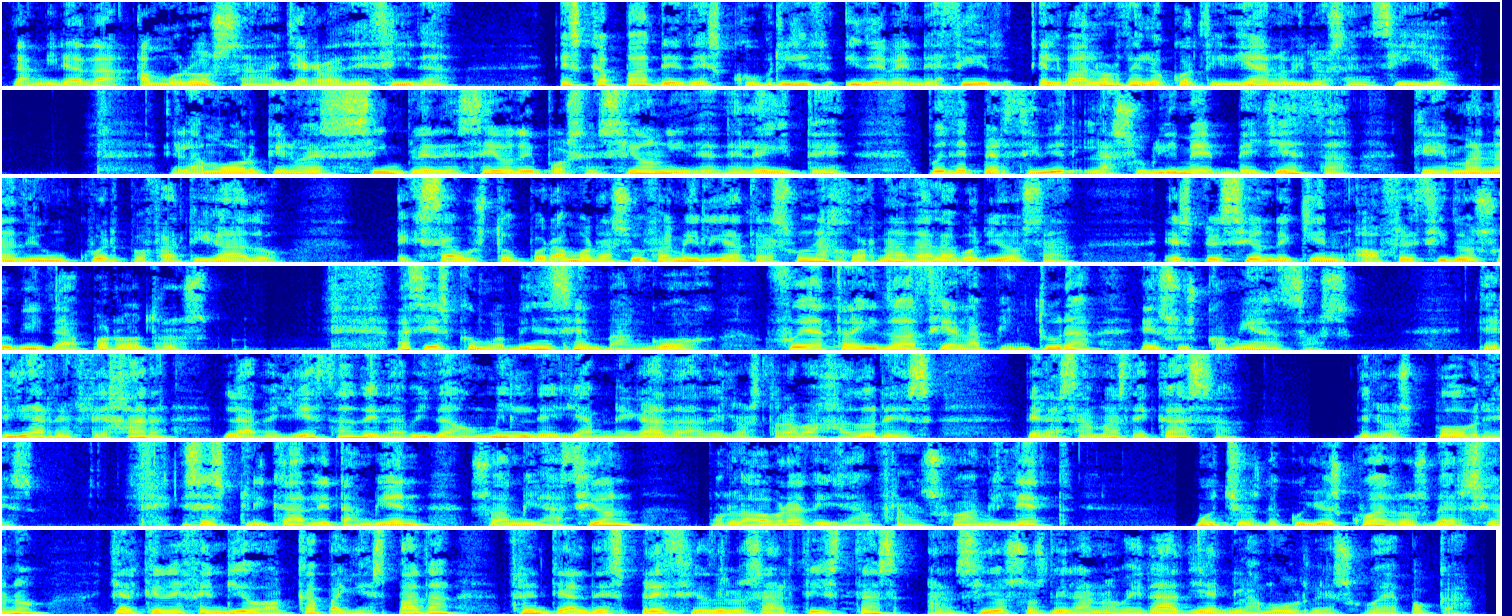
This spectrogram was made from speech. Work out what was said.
La mirada amorosa y agradecida es capaz de descubrir y de bendecir el valor de lo cotidiano y lo sencillo. El amor, que no es simple deseo de posesión y de deleite, puede percibir la sublime belleza que emana de un cuerpo fatigado, exhausto por amor a su familia tras una jornada laboriosa, expresión de quien ha ofrecido su vida por otros. Así es como Vincent van Gogh fue atraído hacia la pintura en sus comienzos. Quería reflejar la belleza de la vida humilde y abnegada de los trabajadores, de las amas de casa, de los pobres, es explicable también su admiración por la obra de Jean-François Millet, muchos de cuyos cuadros versionó y al que defendió a capa y espada frente al desprecio de los artistas ansiosos de la novedad y el glamour de su época.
